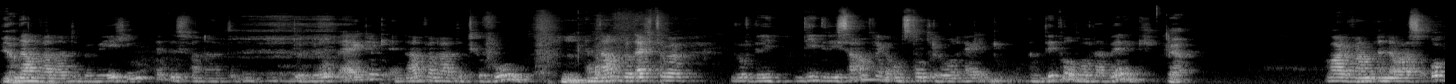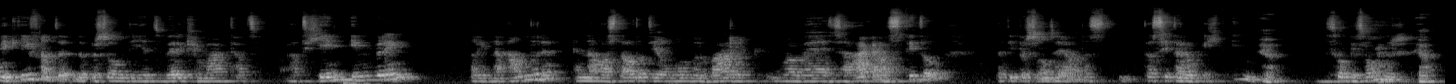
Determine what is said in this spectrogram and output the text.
Ja. dan vanuit de beweging, dus vanuit de, wil eigenlijk, en dan vanuit het gevoel. En dan bedachten we, door die, die drie samen ontstond er gewoon eigenlijk een titel voor dat werk. Ja. Waarvan, en dat was objectief, want de, de persoon die het werk gemaakt had, had geen inbreng, alleen de andere. En dan was het altijd heel wonderbaarlijk wat wij zagen als titel, dat die persoon zei, ja, dat, dat zit daar ook echt in. Ja. Zo bijzonder. Ja.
